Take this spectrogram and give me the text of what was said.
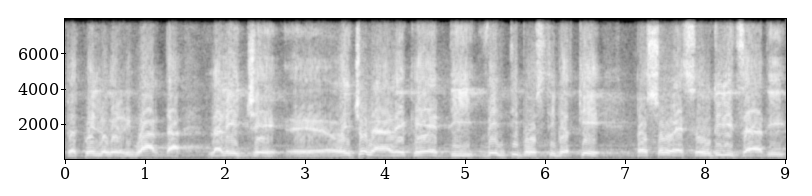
per quello che riguarda la legge eh, regionale che è di 20 posti perché possono essere utilizzati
